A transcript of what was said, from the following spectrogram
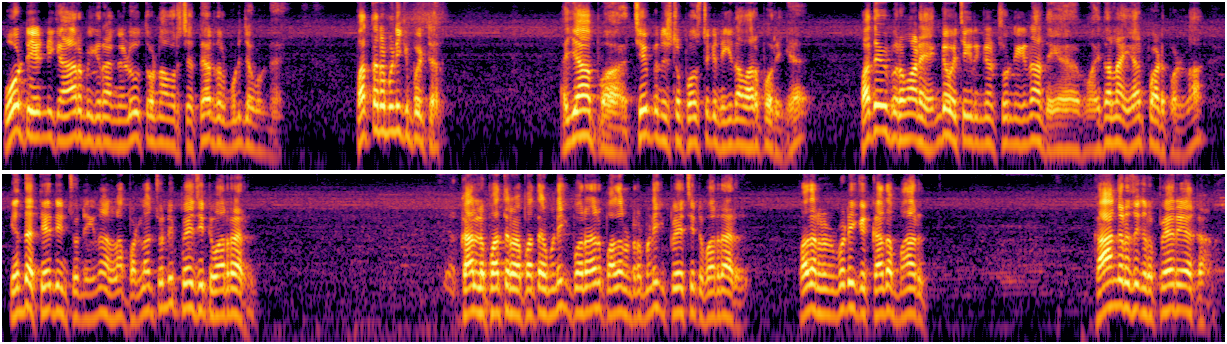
ஓட்டு எண்ணிக்கை ஆரம்பிக்கிறாங்க எழுபத்தொன்னாம் வருஷம். தேர்தல் முடிஞ்ச உடனே. பத்தரை மணிக்கு போயிட்டார். ஐயா இப்போ சீஃப் மினிஸ்டர் போஸ்ட்டுக்கு நீங்கள் தான் வரப்போகிறீங்க பதவி பிரமாணம் எங்கே வச்சுக்கிறீங்கன்னு சொன்னீங்கன்னா அந்த இதெல்லாம் ஏற்பாடு பண்ணலாம். எந்த தேதின்னு சொன்னீங்கன்னா எல்லாம் பண்ணலாம் சொல்லி பேசிட்டு வர்றாரு. காலைல பத்தரை பத்தரை மணிக்கு போகிறாரு பதினொன்றரை மணிக்கு பேசிட்டு வர்றாரு. பதினொன்று மணிக்கு கதை மாறுது. காங்கிரஸுங்கிற பேரையே காணும்.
